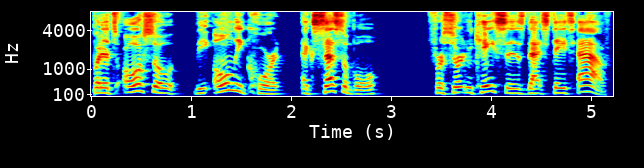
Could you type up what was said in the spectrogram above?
but it's also the only court accessible for certain cases that states have.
